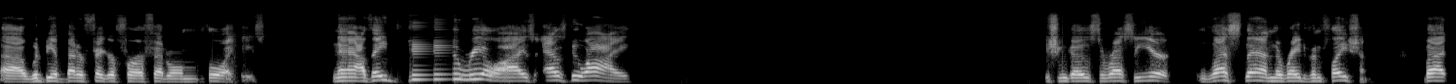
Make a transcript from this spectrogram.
uh, would be a better figure for our federal employees. Now, they do realize, as do I, goes the rest of the year, less than the rate of inflation. But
